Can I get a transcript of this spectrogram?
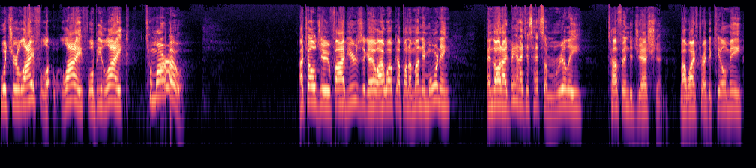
what your life, life will be like tomorrow? I told you five years ago, I woke up on a Monday morning and thought, I'd, man, I just had some really tough indigestion. My wife tried to kill me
